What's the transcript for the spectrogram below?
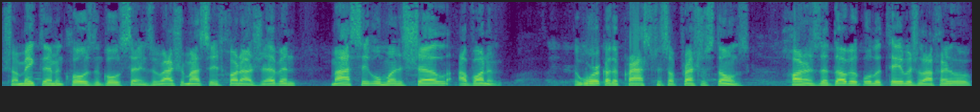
Shall make them enclosed in gold settings. The Rashi Maasi Chorash Evan, Mase uman shel avonim. The work of the craftsmen of precious stones. Chorash the davik ul teva shel achelu.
